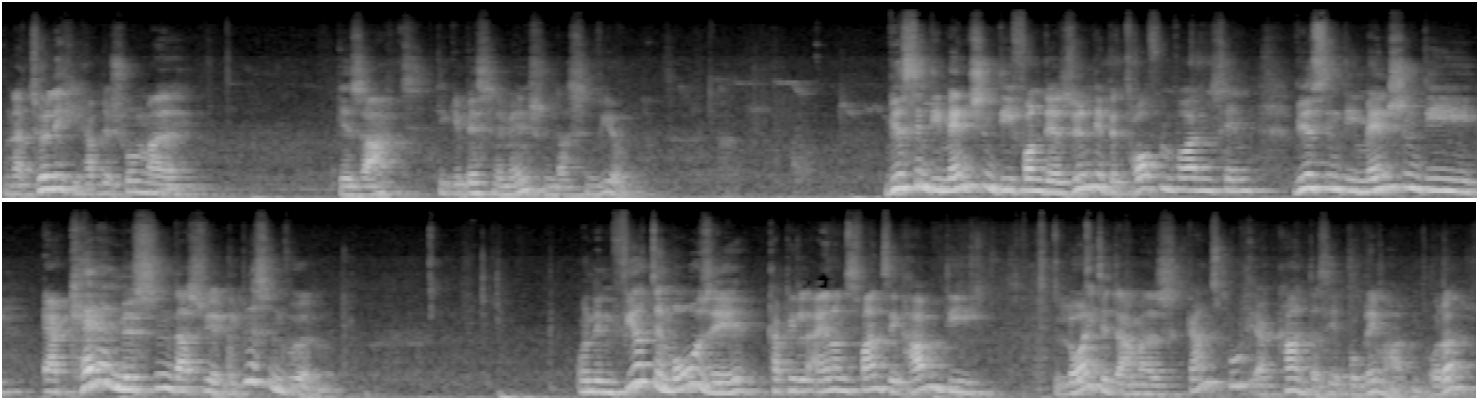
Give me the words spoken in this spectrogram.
Und natürlich, ich habe das schon mal gesagt, die gebessenen Menschen, das sind wir. Wir sind die Menschen, die von der Sünde betroffen worden sind. Wir sind die Menschen, die erkennen müssen, dass wir gebissen wurden. Und in 4. Mose, Kapitel 21, haben die Leute damals ganz gut erkannt, dass sie ein Problem hatten, oder?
